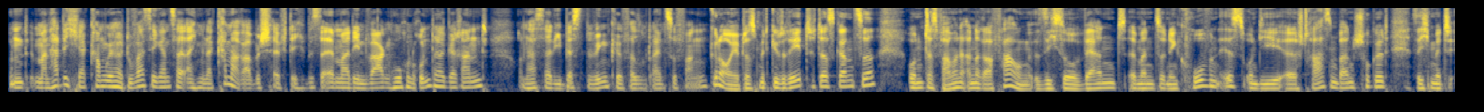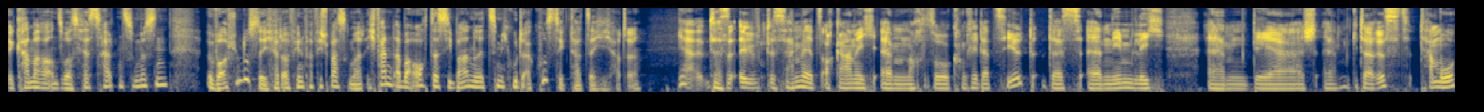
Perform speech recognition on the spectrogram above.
Und man hat dich ja kaum gehört. Du warst die ganze Zeit eigentlich mit der Kamera beschäftigt. Bist da immer den Wagen hoch und runter gerannt und hast da die besten Winkel versucht einzufangen. Genau, ihr habt das mitgedreht, das Ganze. Und das war mal eine andere Erfahrung, sich so, während äh, man so in den Kurven ist und die äh, Straßenbahn schuckelt, sich mit Kamera und sowas festhalten zu müssen. War schon lustig, hat auf jeden Fall viel Spaß gemacht. Ich fand aber auch, dass die Bahn eine ziemlich gute Akustik tatsächlich hatte. Ja, das, äh, das haben wir jetzt auch gar nicht ähm, noch so konkret erzählt, dass äh, nämlich ähm, der ähm, Gitarrist Tammo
